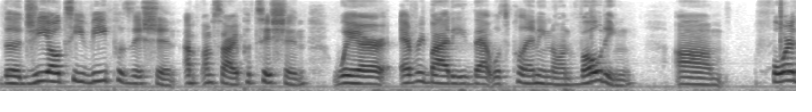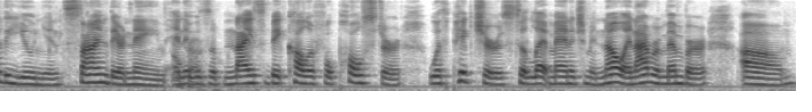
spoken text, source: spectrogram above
the GOTV position. I'm, I'm sorry, petition where everybody that was planning on voting um, for the union signed their name. And it was a nice big colorful poster with pictures to let management know. And i remember um,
